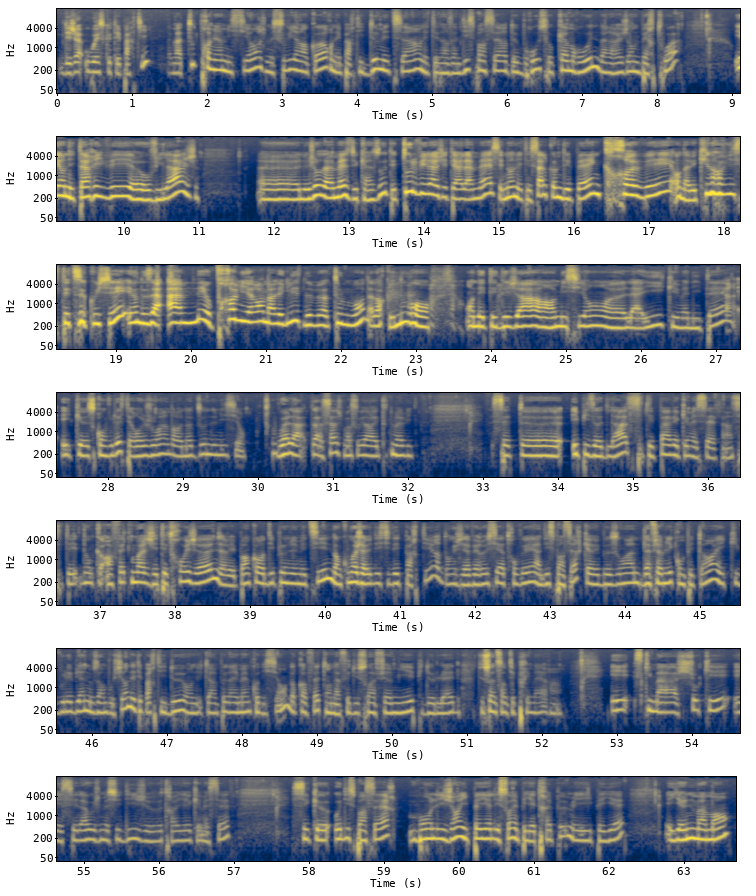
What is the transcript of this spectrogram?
déjà où est-ce que tu es partie? Ma toute première mission, je me souviens encore, on est parti deux médecins, on était dans un dispensaire de brousse au Cameroun, dans la région de Bertois, et on est arrivé euh, au village. Euh, le jour de la messe du 15 août et tout le village était à la messe et nous on était sales comme des peignes, crevés, on n'avait qu'une envie c'était de se coucher et on nous a amenés au premier rang dans l'église devant tout le monde alors que nous on, on était déjà en mission euh, laïque, humanitaire et que ce qu'on voulait c'était rejoindre notre zone de mission. Voilà, ça je m'en souviendrai toute ma vie cet euh, épisode-là, c'était pas avec MSF. Hein. Donc en fait moi j'étais trop jeune, j'avais pas encore de diplôme de médecine, donc moi j'avais décidé de partir. Donc j'avais réussi à trouver un dispensaire qui avait besoin d'infirmiers compétents et qui voulait bien nous embaucher. On était partis deux, on était un peu dans les mêmes conditions. Donc en fait on a fait du soin infirmier puis de l'aide, du soin de santé primaire. Hein. Et ce qui m'a choqué et c'est là où je me suis dit je veux travailler avec MSF, c'est que au dispensaire, bon les gens ils payaient les soins, ils payaient très peu mais ils payaient. Il y a une maman,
